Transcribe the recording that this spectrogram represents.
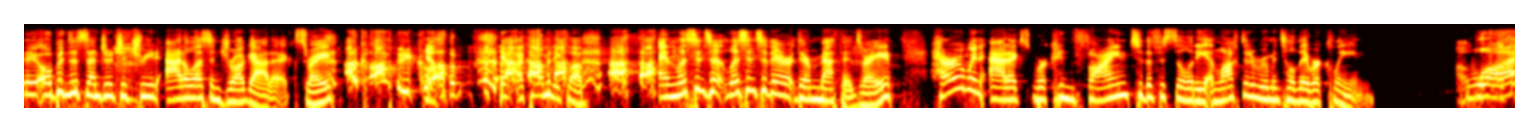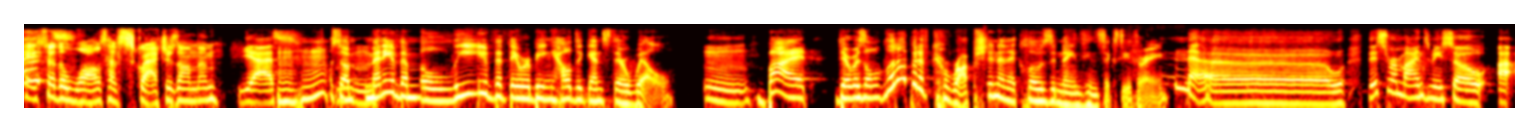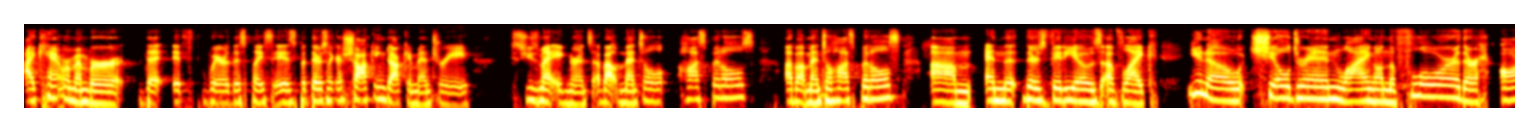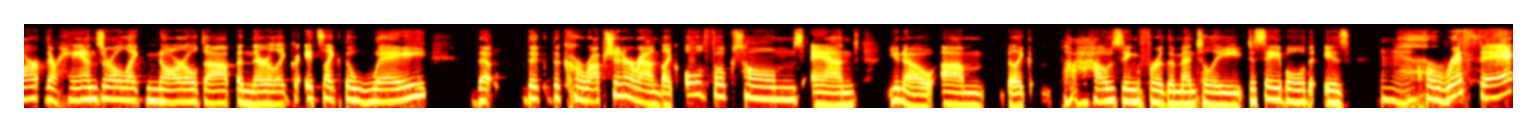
They opened a center to treat adolescent drug addicts, right? a comedy club. Yeah, a comedy club. and listen to listen to their their methods, right? Heroin addicts were confined to the facility and locked in a room until they were clean. Oh, What? Okay, so the walls have scratches on them. yes. Mhm. So Mhm. many of them believed that they were being held against their will. Mm. But there was a little bit of corruption and it closed in 1963. No, this reminds me. So uh, I can't remember that if where this place is, but there's like a shocking documentary. Excuse my ignorance about mental hospitals. About mental hospitals, um, and the, there's videos of like you know children lying on the floor. Their arm, their hands are all like gnarled up, and they're like it's like the way that the the corruption around like old folks homes and you know um like housing for the mentally disabled is horrific.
